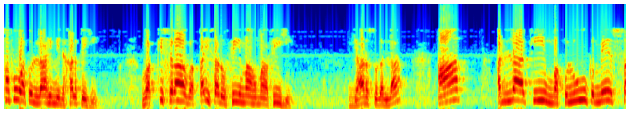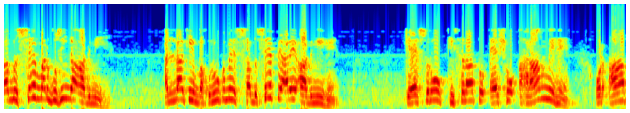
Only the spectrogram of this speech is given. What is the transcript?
صفوت اللہ من خلقه و کسرا و قیصر فی ما ہما فیہ یا رسول اللہ، آپ اللہ کی مخلوق میں سب سے برگزیدہ آدمی ہیں۔ اللہ کی مخلوق میں سب سے پیارے آدمی ہیں۔ کیسرو کسرا تو ایش و آرام میں ہیں اور آپ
